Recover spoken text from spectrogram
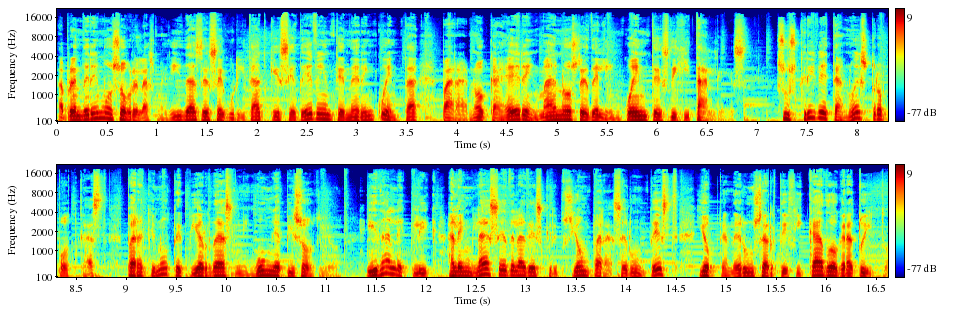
aprenderemos sobre las medidas de seguridad que se deben tener en cuenta para no caer en manos de delincuentes digitales. Suscríbete a nuestro podcast para que no te pierdas ningún episodio y dale clic al enlace de la descripción para hacer un test y obtener un certificado gratuito.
